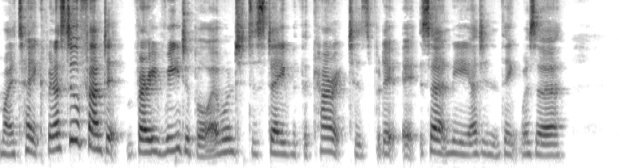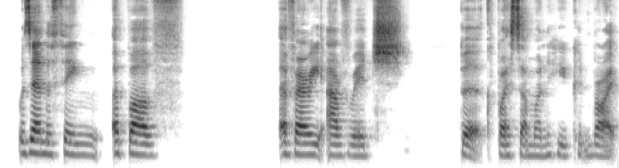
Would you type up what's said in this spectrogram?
my take, but I still found it very readable. I wanted to stay with the characters, but it, it certainly I didn't think was a was anything above a very average book by someone who can write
